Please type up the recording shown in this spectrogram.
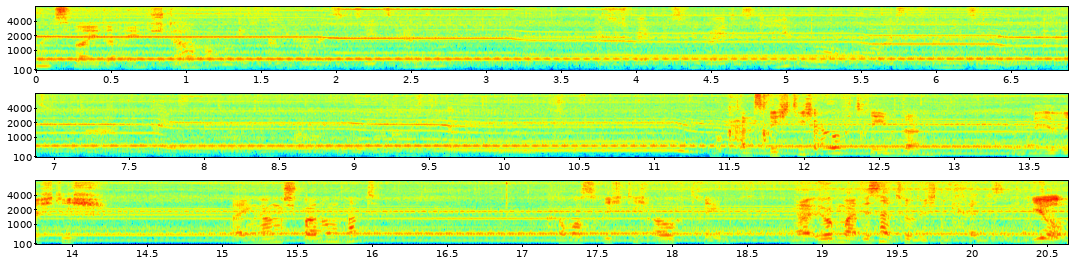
Und Pulsweite einstellen. Ja, aber gibt es dann die Kapazitätsgrenze? Also ich meine, bis wie weit es geht oder, oder ist das dann jetzt so eine unbegrenzt, wenn man da an den einzelnen Dingern drin braucht oder, oder kann das Ding einfach irgendwann geschossen? Man kann es richtig aufdrehen dann. Wenn man hier richtig Eingangsspannung hat, kann man es richtig aufdrehen. Na, irgendwann ist natürlich eine Grenze. Ne? Ja.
